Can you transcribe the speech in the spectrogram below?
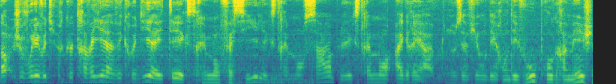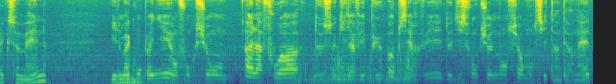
Alors, je voulais vous dire que travailler avec Rudy a été extrêmement facile, extrêmement simple et extrêmement agréable. Nous avions des rendez-vous programmés chaque semaine. Il m'accompagnait en fonction à la fois de ce qu'il avait pu observer de dysfonctionnement sur mon site internet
